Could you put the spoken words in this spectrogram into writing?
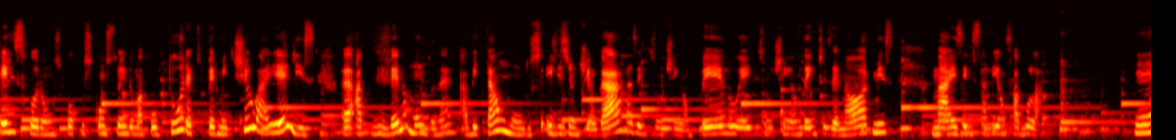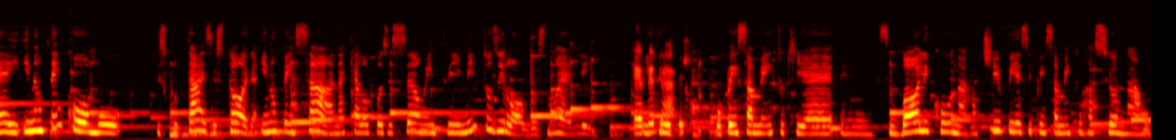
eles foram aos poucos construindo uma cultura que permitiu a eles uh, viver no mundo, né? Habitar um mundo. Eles não tinham garras, eles não tinham pelo, eles não tinham dentes enormes, mas eles sabiam fabular. É, e não tem como escutar essa história e não pensar naquela oposição entre mitos e logos, não é, Eli? É verdade. O pensamento que é, é, simbólico, narrativo e esse pensamento racional.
